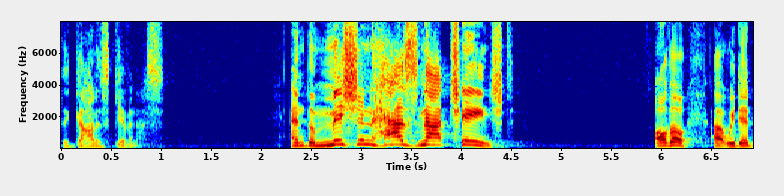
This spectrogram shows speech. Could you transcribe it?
that God has given us. And the mission has not changed. Although uh, we did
